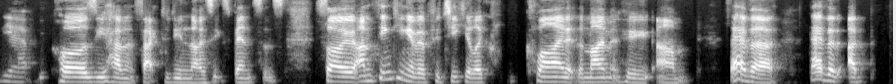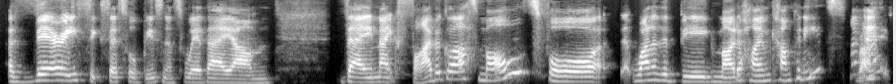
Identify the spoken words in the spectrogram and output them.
Yeah. Because you haven't factored in those expenses. So I'm thinking of a particular client at the moment who um, they have a they have a, a, a very successful business where they um they make fiberglass molds for one of the big motorhome companies, okay. right?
